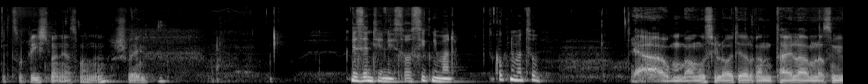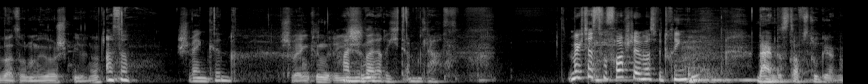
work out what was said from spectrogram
Jetzt so riecht man erstmal, ne? Schwenken. Wir sind hier nicht so, es sieht niemand. Es guckt niemand zu. Ja, man muss die Leute ja daran teilhaben lassen, wie bei so einem Hörspiel. Ne? Achso, schwenken. Schwenken, riechen. Hannibal riecht am Glas. Möchtest du vorstellen, was wir trinken? Nein, das darfst du gerne.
